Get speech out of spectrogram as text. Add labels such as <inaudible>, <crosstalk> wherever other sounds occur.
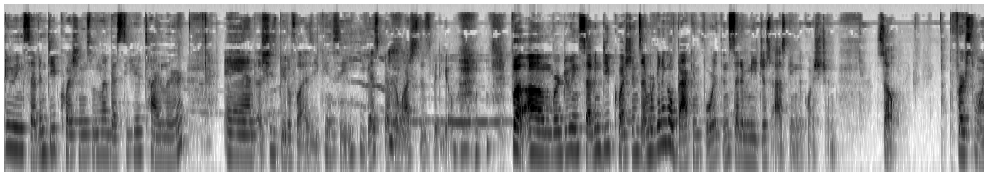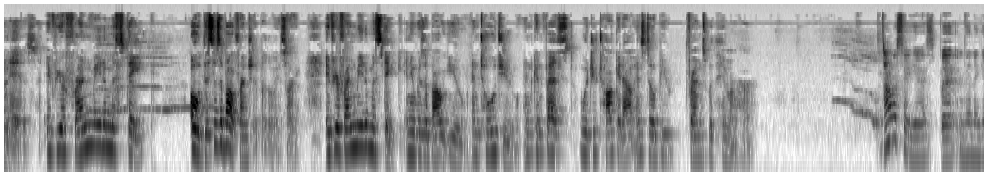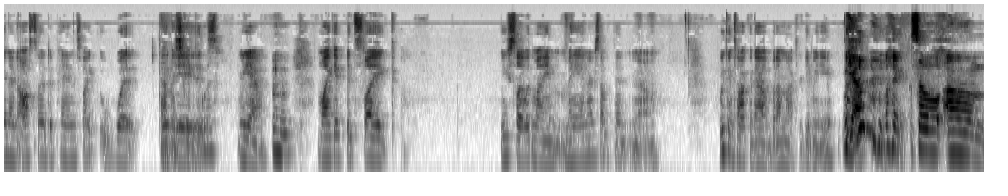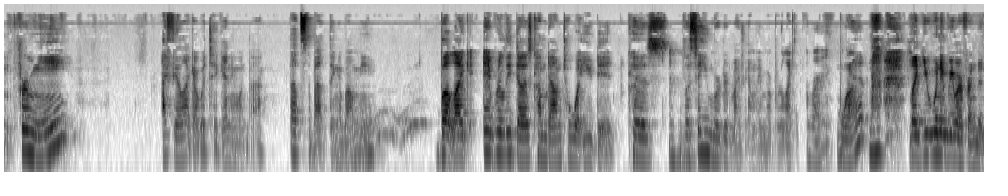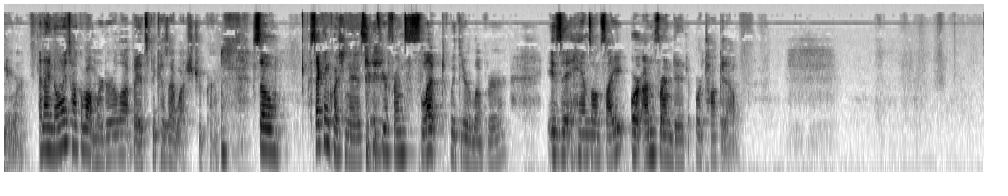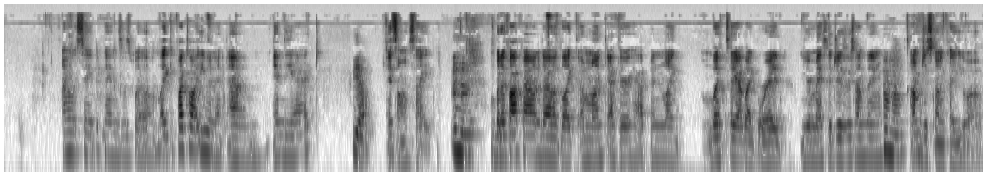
doing seven deep questions with my bestie here, Tyler. And she's beautiful as you can see. You guys better <laughs> watch this video. <laughs> but um, we're doing seven deep questions and we're gonna go back and forth instead of me just asking the question. So, first one is, if your friend made a mistake, oh, this is about friendship, by the way, sorry. If your friend made a mistake and it was about you and told you and confessed, would you talk it out and still be friends with him or her? I would say yes, but then again, it also depends like what That it mistake is. was. Yeah, Mm-hmm. like if it's like you slept with my man or something, no, we can talk it out, but I'm not forgiving you. Yeah. <laughs> like So, um, for me, I feel like I would take anyone back. That's the bad thing about me. But like, it really does come down to what you did. Because Mhm. let's say you murdered my family member, like right. what? <laughs> like you wouldn't be my friend anymore. And I know I talk about murder a lot, but it's because I watch true crime. <laughs> so, second question is, if your friend slept with your lover, is it hands on sight or unfriended or talk it out? I would say it depends as well. Like if I caught you in a, um in the act, Yeah. it's on sight. Mm-hmm. But if I found out like a month after it happened, like let's say I like read your messages or something, Mm-hmm. I'm just gonna cut you off.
